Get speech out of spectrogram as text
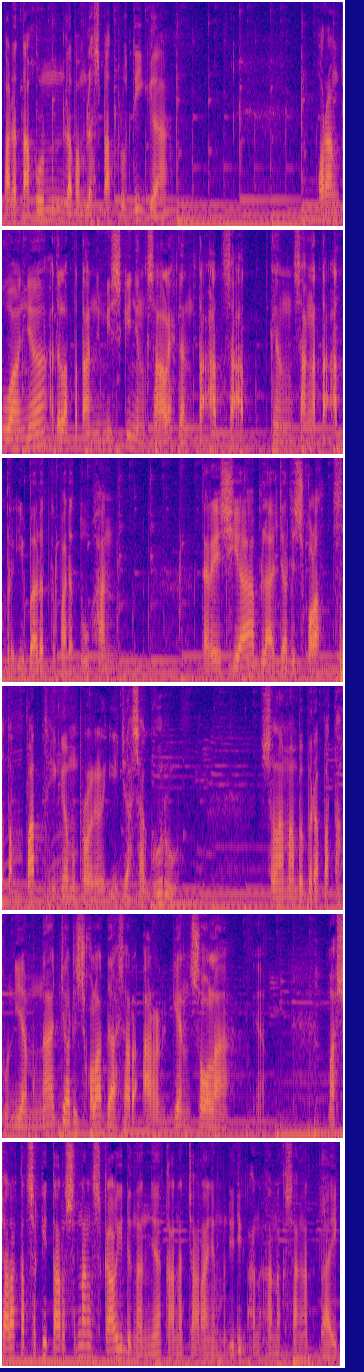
pada tahun 1843. Orang tuanya adalah petani miskin yang saleh dan taat saat yang sangat taat beribadat kepada Tuhan. Teresia belajar di sekolah setempat hingga memperoleh ijazah guru Selama beberapa tahun dia mengajar di sekolah dasar Argensola. Ya. Masyarakat sekitar senang sekali dengannya karena caranya mendidik anak-anak sangat baik.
